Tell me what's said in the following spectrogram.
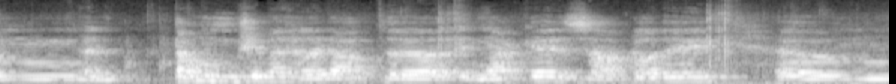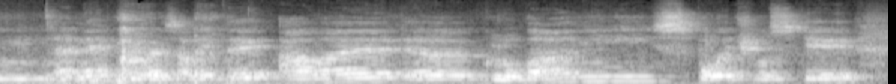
um, tam můžeme hledat eh, nějaké základy um, ne univerzality, ale uh, globální společnosti, Eh,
